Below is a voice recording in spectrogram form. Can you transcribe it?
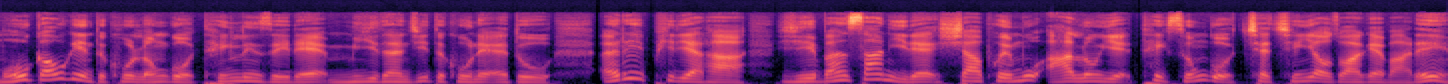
မိုးကောင်းကင်တစ်ခုလုံးကိုထိမ့်လင်းစေတဲ့မိတန်ကြီးတစ်ခုနဲ့အတူအဲ့ဒီဖြစ်ရတာရေပန်းစားနေတဲ့ရှာဖွေမှုအားလုံးရဲ့ထိတ်ဆုံးကိုချက်ချင်းရောက်သွားခဲ့ပါတယ်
